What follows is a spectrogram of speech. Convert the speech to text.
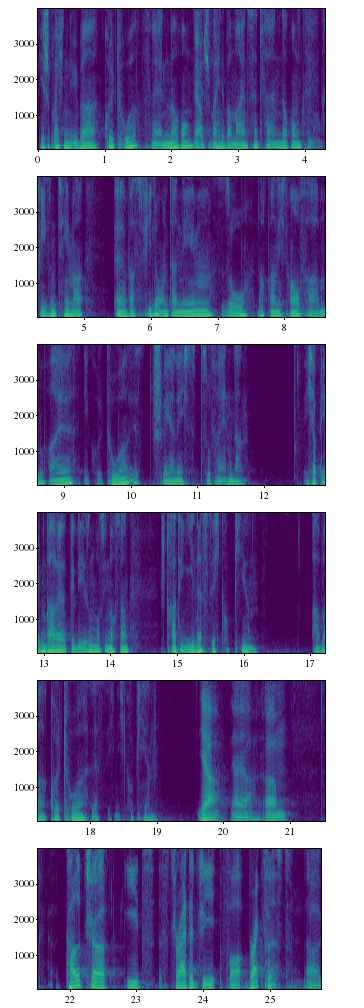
Wir sprechen über Kulturveränderung, ja. wir sprechen über Mindsetveränderung, genau. Riesenthema, äh, was viele Unternehmen so noch gar nicht drauf haben, weil die Kultur ist schwerlich zu verändern. Ich habe eben gerade gelesen, muss ich noch sagen, Strategie lässt sich kopieren, aber Kultur lässt sich nicht kopieren. Ja, ja, ja. Ähm, Culture eats strategy for breakfast. Äh,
